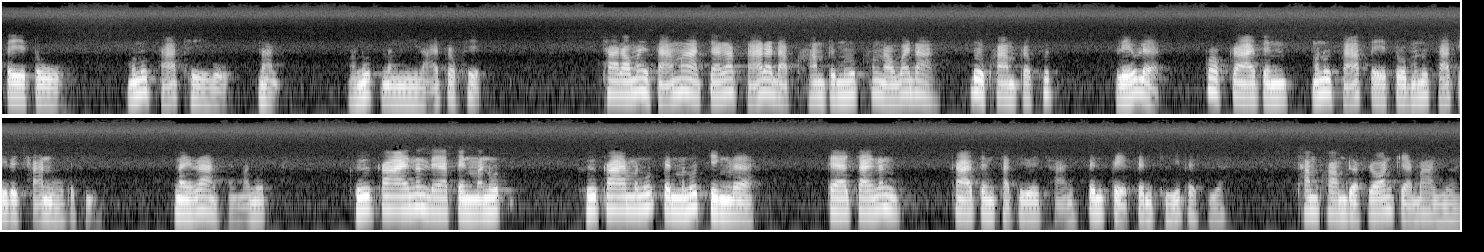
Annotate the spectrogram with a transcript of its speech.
เปโต มนุษย์สาเทโวนั่น มนุษย์มันมีหลายประเภท ถ้าเราไม่สามารถจะรักษาระดับความเป็นมนุษย์ของเราไว้ได้ ด้วยความประพฤติเหลวแหลกก็กลายเป็นมนุษย์สาเปโตมนุษย์สาติเรชานโนไปสีในร่างของมนุษย์ คือกายนั่นแหละเป็นมนุษย์ คือกายมนุษย์เป็นมนุษย์จริงแหละแต่ใจนั้นกลายเป็นสัตว์ดิเรกชันเป็นเปรตเป็นผีไปเสียทำความเดือดร้อนแก่บ้านเมือง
